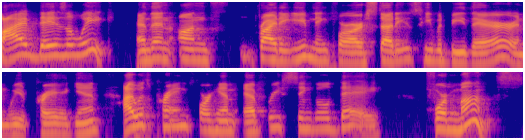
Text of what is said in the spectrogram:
five days a week. And then on Friday evening for our studies, he would be there and we would pray again. I was praying for him every single day for months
